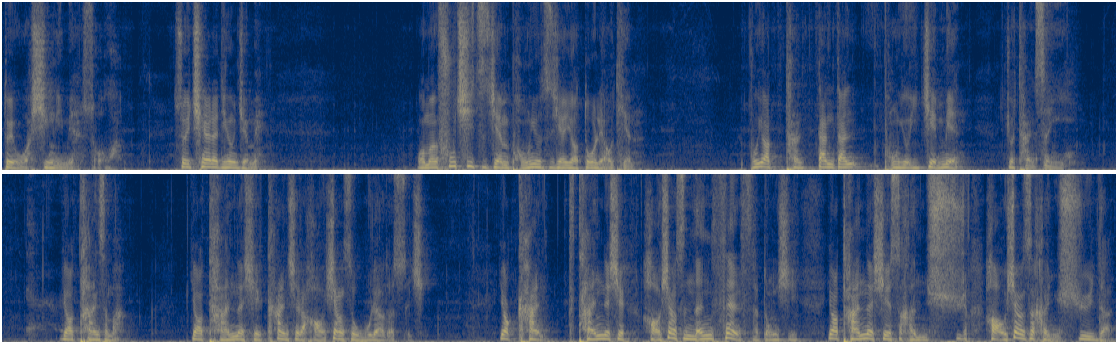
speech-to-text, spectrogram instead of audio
对我心里面说话。所以，亲爱的弟兄姐妹。我们夫妻之间、朋友之间要多聊天，不要谈单单朋友一见面就谈生意，要谈什么？要谈那些看起来好像是无聊的事情，要看谈那些好像是能 sense 的东西，要谈那些是很虚，好像是很虚的，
